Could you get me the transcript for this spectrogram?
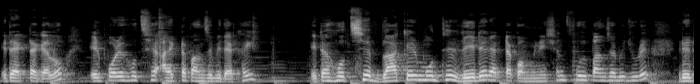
এটা একটা গেল। এরপরে হচ্ছে আরেকটা পাঞ্জাবি দেখাই। এটা হচ্ছে ব্ল্যাকের মধ্যে রেডের একটা কম্বিনেশন ফুল পাঞ্জাবি জুড়ে রেড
